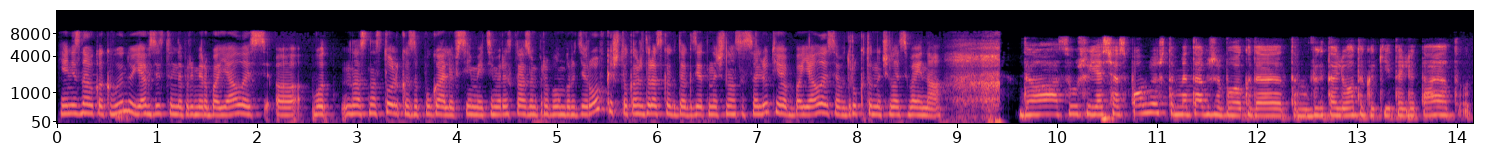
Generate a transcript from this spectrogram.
я не знаю, как вы, но я в детстве, например, боялась. Э, вот нас настолько запугали всеми этими рассказами про бомбардировки, что каждый раз, когда где-то начинался салют, я боялась, а вдруг это началась война. Да, слушай, я сейчас помню, что у меня также было, когда там вертолеты какие-то летают, вот,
